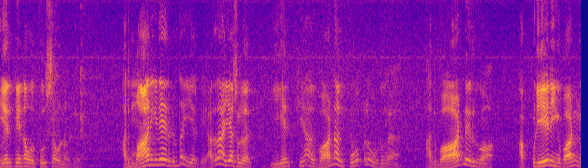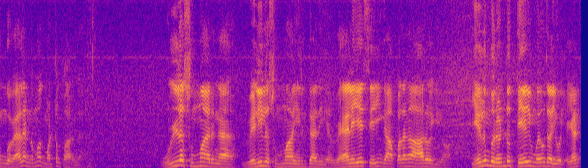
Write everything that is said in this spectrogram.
இயற்கைன்னா ஒரு புதுசாக ஒன்றும் கிடையாது. அது மாறிக்கினே இருக்கிறது தான் இயற்கை. அதுதான் ஐயா சொல்லுவார். இயற்கையாக அது பாட்டுன்னு அது போக்கில் விடுங்க. அது பாட்டுன்னு இருக்கும். அப்படியே நீங்கள் பாட்டுன்னு உங்கள் வேலை என்னமோ அது மட்டும் பாருங்கள் உள்ளே சும்மா இருங்க. வெளியில் சும்மா இருக்காதீங்க. வேலையே செய்யுங்க. அப்போ தாங்க ஆரோக்கியம். எலும்பு ரெண்டும் தேயும் போது ஐயோ எ-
